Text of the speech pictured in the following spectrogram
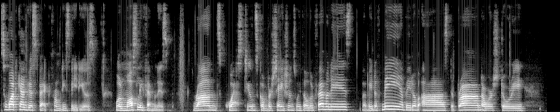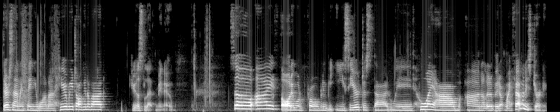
So, what can you expect from these videos? Well, mostly feminism rants, questions, conversations with other feminists, a bit of me, a bit of us, the brand, our story. If there's anything you want to hear me talking about, just let me know. So I thought it would probably be easier to start with who I am and a little bit of my feminist journey.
